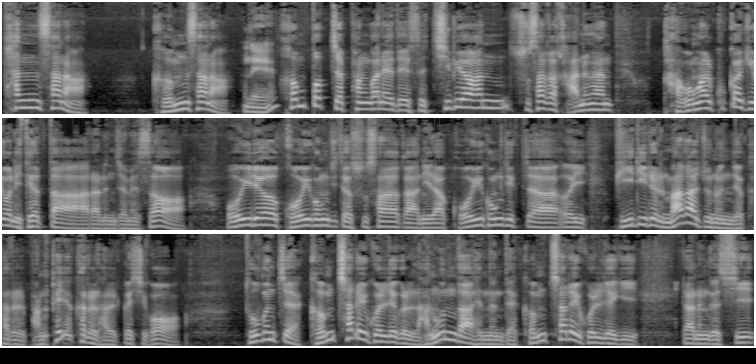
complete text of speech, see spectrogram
판사나 검사나 네. 헌법재판관에 대해서 집요한 수사가 가능한 가공할 국가기관이 되었다라는 점에서 오히려 고위공직자 수사가 아니라 고위공직자의 비리를 막아주는 역할을 방패 역할을 할 것이고 두 번째 검찰의 권력을 나눈다 했는데 검찰의 권력이라는 것이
